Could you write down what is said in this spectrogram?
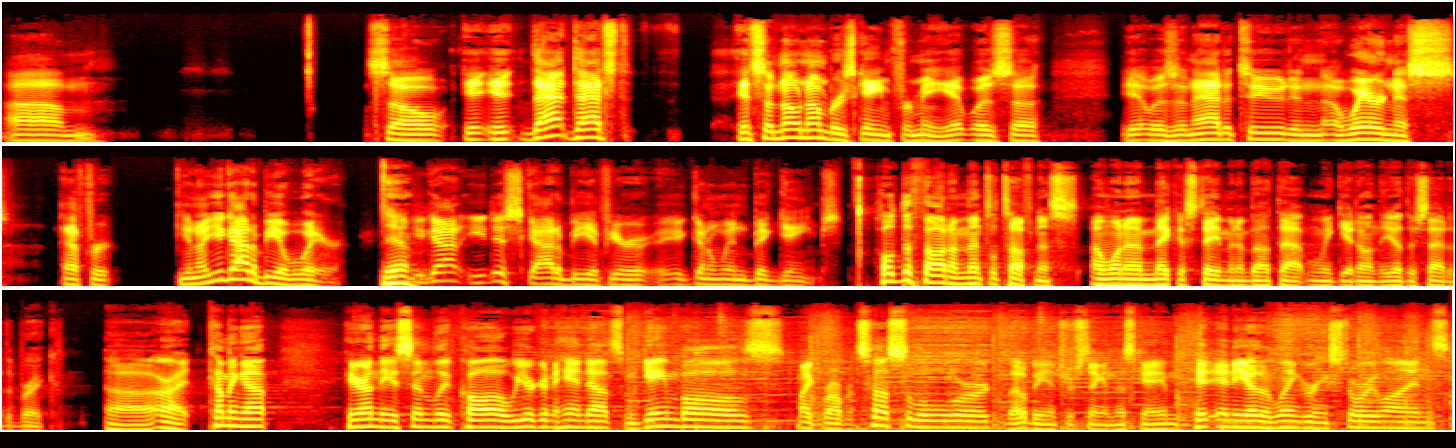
um so it, it that that's it's a no numbers game for me it was uh it was an attitude and awareness effort you know you got to be aware Yeah. you got you just got to be if you're, you're going to win big games Hold the thought on mental toughness. I want to make a statement about that when we get on the other side of the break. Uh, all right, coming up here on the assembly call, we are going to hand out some game balls, Mike Roberts Hustle Award. That'll be interesting in this game. Hit any other lingering storylines.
